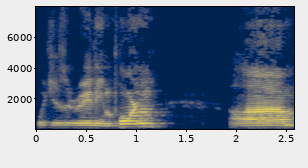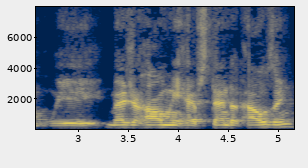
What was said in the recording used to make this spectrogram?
which is really important. Um, we measure how many have standard housing.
